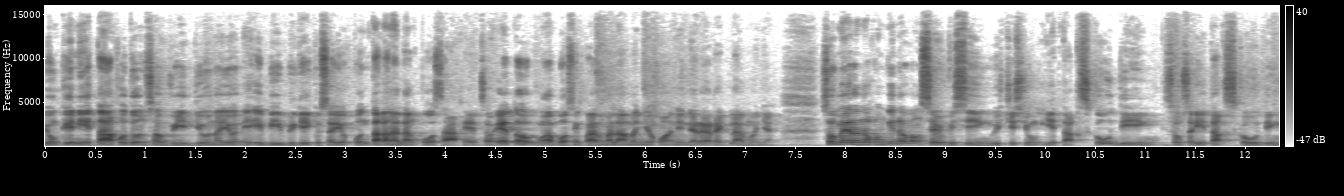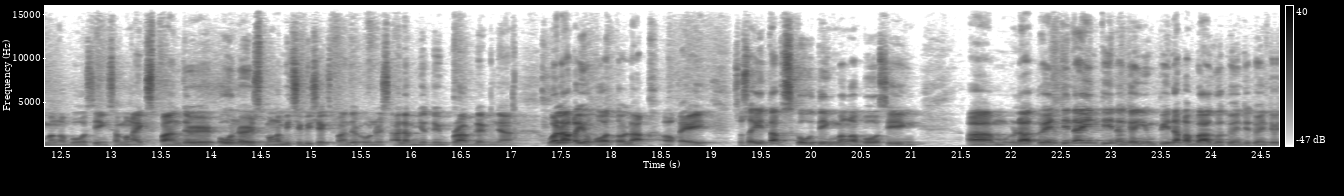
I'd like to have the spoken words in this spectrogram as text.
yung kinita ko doon sa video na yon eh ibibigay ko sa iyo. Punta ka na lang po sa akin. So eto mga bossing para malaman nyo kung ano nirereklamo niya. So meron akong ginawang servicing which is yung e-tax coding. So sa e-tax coding mga bossing, sa mga expander owners, mga Mitsubishi expander owners, alam niyo 'to yung problem niya. Wala kayong auto lock, okay? So sa e-tax coding mga bossing, um, mula 2019 hanggang yung pinakabago 2025,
